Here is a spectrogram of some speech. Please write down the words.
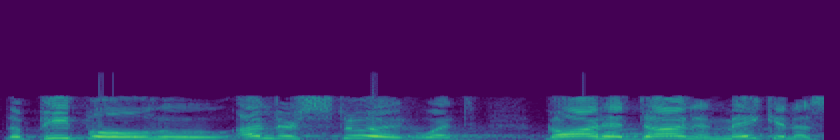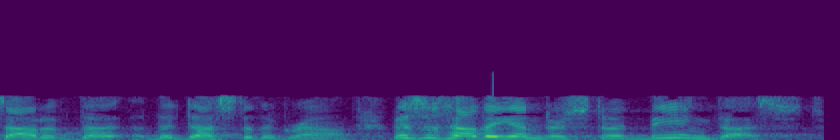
the people who understood what God had done in making us out of the, the dust of the ground, this is how they understood being dust.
